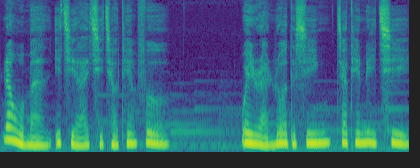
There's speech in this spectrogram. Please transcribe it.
让我们一起来祈求天父。为软弱的心加添力气，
